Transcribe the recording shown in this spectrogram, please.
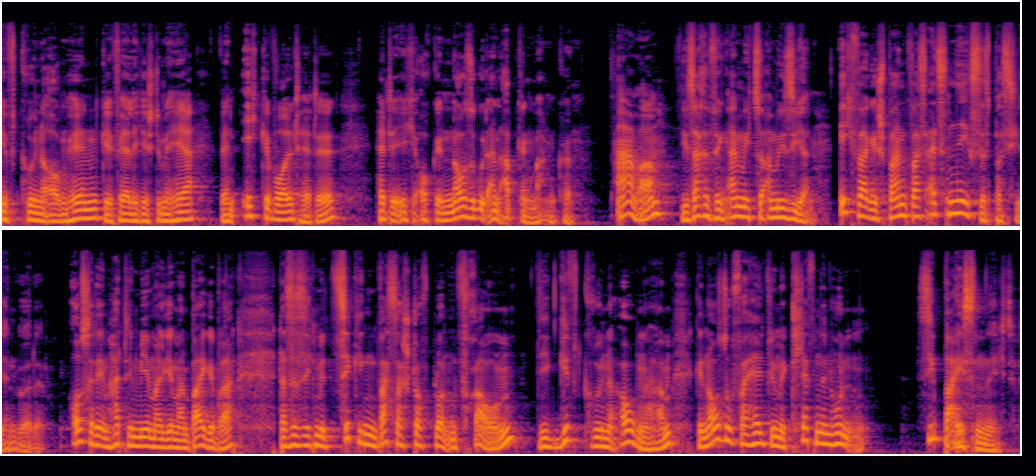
Giftgrüne Augen hin, gefährliche Stimme her. Wenn ich gewollt hätte, hätte ich auch genauso gut einen Abgang machen können. Aber die Sache fing an, mich zu amüsieren. Ich war gespannt, was als nächstes passieren würde. Außerdem hatte mir mal jemand beigebracht, dass es sich mit zickigen, wasserstoffblonden Frauen, die giftgrüne Augen haben, genauso verhält wie mit kläffenden Hunden. Sie beißen nicht.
